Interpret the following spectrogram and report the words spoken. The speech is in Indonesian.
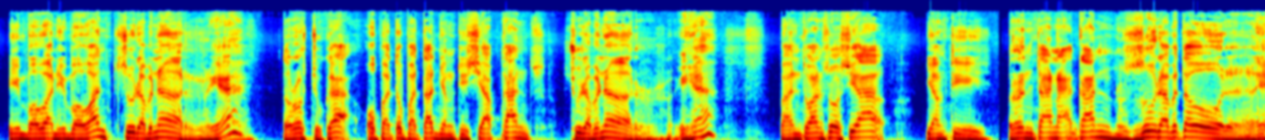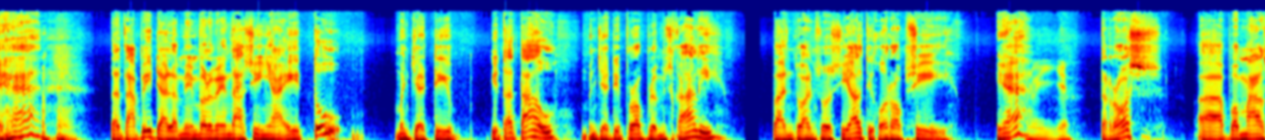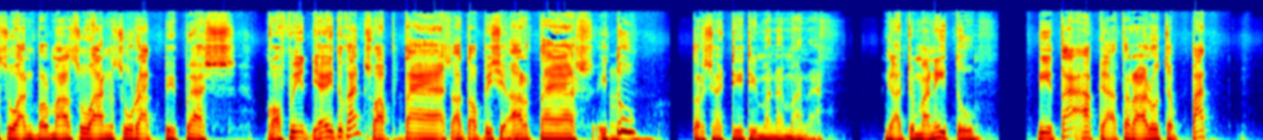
Himbauan-himbauan sudah benar, ya. Terus juga obat-obatan yang disiapkan sudah benar, ya. Bantuan sosial yang direncanakan sudah betul, ya. Tetapi dalam implementasinya itu menjadi kita tahu menjadi problem sekali. Bantuan sosial dikorupsi, ya. iya. Terus eh, pemalsuan-pemalsuan surat bebas COVID ya itu kan swab test atau PCR test itu terjadi di mana-mana. Nggak cuman itu, kita agak terlalu cepat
